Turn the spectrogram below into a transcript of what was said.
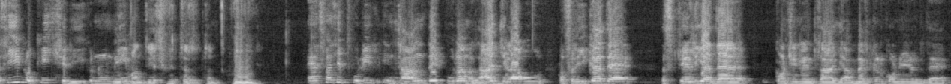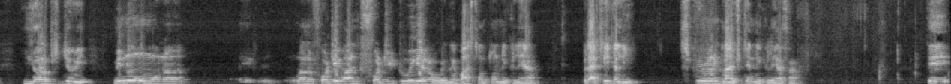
ਅਸੀਂ ਲੋਕੀ ਸ਼ਰੀਕ ਨੂੰ ਨਹੀਂ ਮੰਨਦੇ ਇਸ ਫਿਤਰਤ ਨੂੰ ਹੂੰ ਇਸ ਪਾਸੇ ਪੂਰੀ ਇਨਸਾਨ ਦੇ ਪੂਰਾ ਮਜ਼ਾਜ ਜਿਹੜਾ ਉਹ ਅਫਰੀਕਾ ਦਾ ਆਸਟ੍ਰੇਲੀਆ ਦਾ ਕੰਟੀਨੈਂਟ ਦਾ ਜਾਂ ਅਮਰੀਕਨ ਕੰਟੀਨੈਂਟ ਦਾ ਯੂਰਪ ਚ ਵੀ। ਮੈਨੂੰ ਹੁਣ ਮਤਲਬ 41 42 ਇਅਰ ਹੋ ਗਏ ਨੇ ਪਾਕਿਸਤਾਨ ਤੋਂ ਨਿਕਲਿਆ। ਪ੍ਰੈਕਟੀਕਲੀ ਸਟੂਡੈਂਟ ਲਾਈਫ ਚ ਨਿਕਲਿਆ ਸਾਂ। ਤੇ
